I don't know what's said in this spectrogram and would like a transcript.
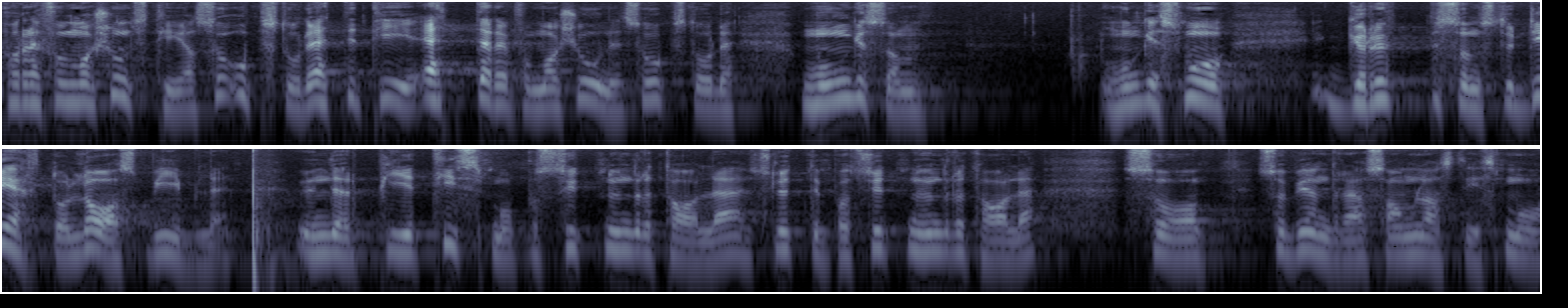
På reformasjonstida så oppstod det etter, etter reformasjonen så oppstod det mange, som, mange små grupper som studerte og las Bibelen under pietisme på 1700-tallet, slutten på 1700-tallet, så, så begynte de å samles i små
